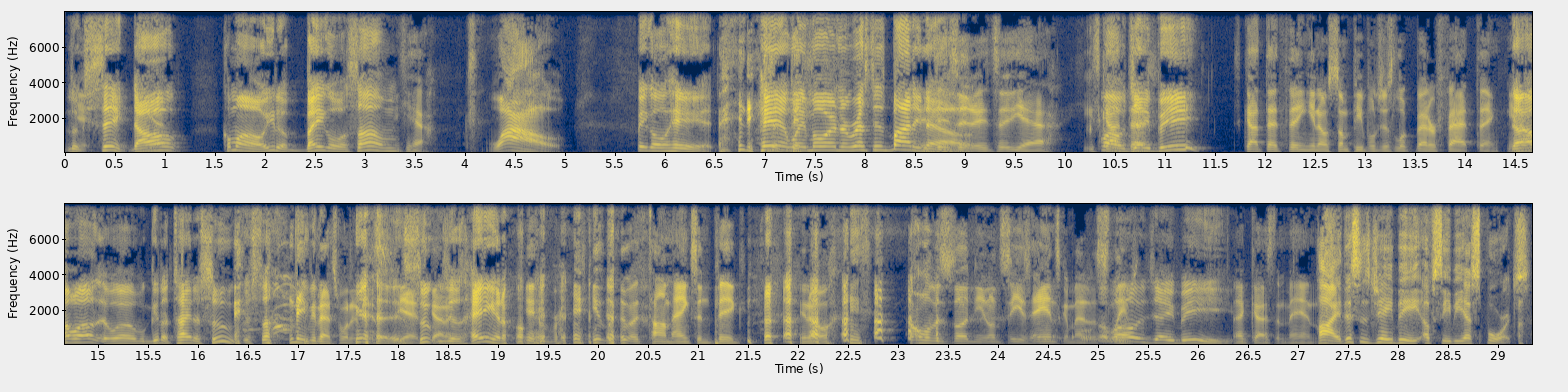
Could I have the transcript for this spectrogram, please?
look sick, dog. Come on, eat a bagel or something. Yeah. Wow, big old head. head way more than the rest of his body now. is, it- it's yeah. He's Come got on, that, JB. He's got that thing. You know, some people just look better fat thing. You No, know? well, well, we'll get a tighter suit or something. Maybe that's what it yeah, is. his Yeah, it's suit gotta- just hanging on. Yeah, right. Like Tom Hanks and Big. You know, All of a sudden, you don't see his hands come out of the Come sleeves. on, JB. That guy's the man. Hi, this is JB of CBS Sports.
